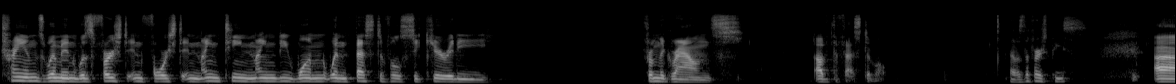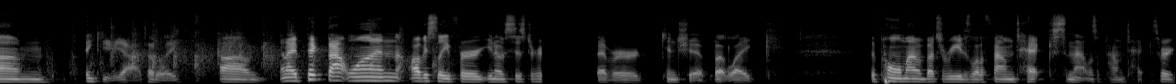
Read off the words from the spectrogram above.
trans women was first enforced in 1991 when festival security from the grounds of the festival. That was the first piece. Um, thank you. Yeah, totally. Um, and I picked that one obviously for you know sisterhood, whatever kinship, but like the poem I'm about to read is a lot of found text, and that was a found text. Very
